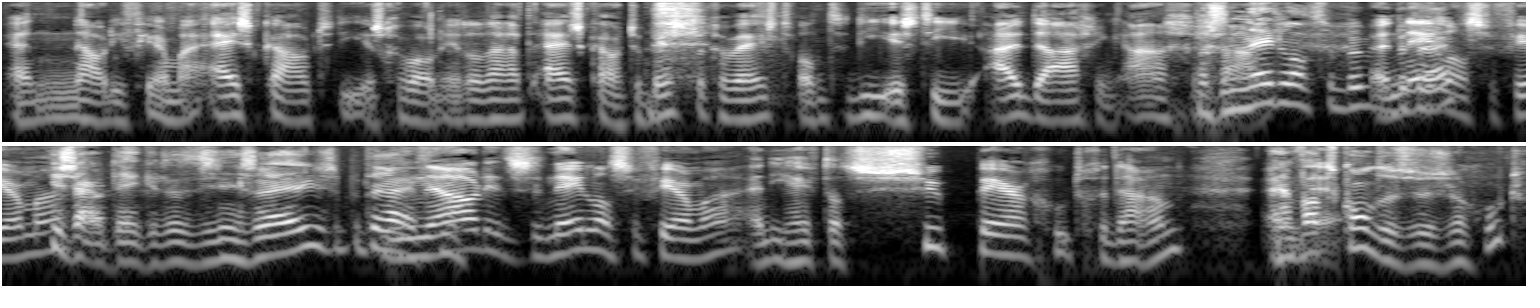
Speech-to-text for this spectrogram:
En nou, die firma IJskoud, die is gewoon inderdaad IJskoud de beste geweest. Want die is die uitdaging aangegaan. Dat is een Nederlandse bedrijf? Een Nederlandse firma. Je zou denken dat het een Israëlische bedrijf is. Nou, dit is een Nederlandse firma. En die heeft dat super goed gedaan. En, en wat uh, konden ze zo goed?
